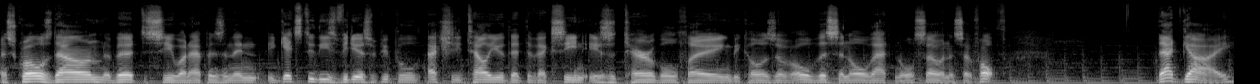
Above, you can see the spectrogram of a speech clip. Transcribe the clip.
and scrolls down a bit to see what happens and then it gets to these videos where people actually tell you that the vaccine is a terrible thing because of all this and all that and all so on and so forth. That guy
